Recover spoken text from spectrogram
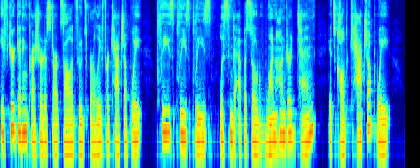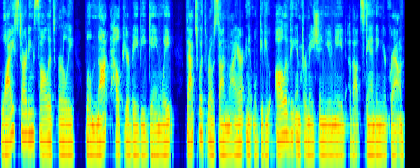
If you're getting pressure to start solid foods early for catch up weight, please, please, please listen to episode 110. It's called Catch Up Weight Why Starting Solids Early Will Not Help Your Baby Gain Weight. That's with Rosan Meyer, and it will give you all of the information you need about standing your ground.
